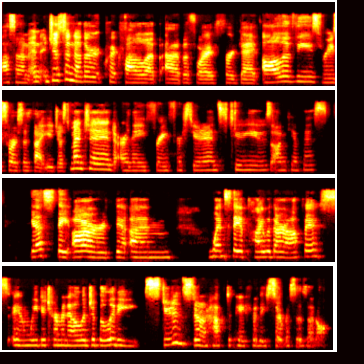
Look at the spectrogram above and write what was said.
Awesome. And just another quick follow up uh, before I forget all of these resources that you just mentioned, are they free for students to use on campus? Yes, they are. The, um, once they apply with our office and we determine eligibility, students don't have to pay for these services at all.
